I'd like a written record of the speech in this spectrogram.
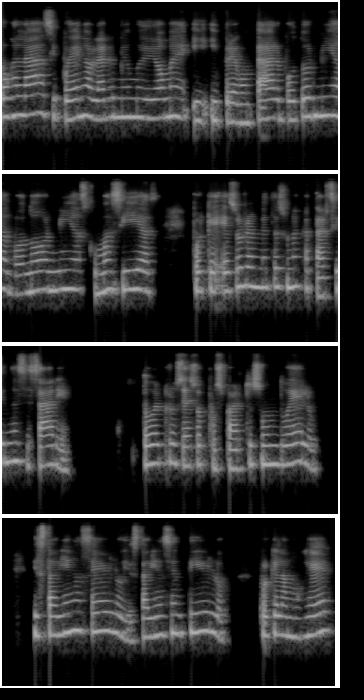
Ojalá si pueden hablar el mismo idioma y, y preguntar, vos dormías, vos no dormías, ¿cómo hacías? Porque eso realmente es una catarsis necesaria. Todo el proceso posparto es un duelo. Está bien hacerlo y está bien sentirlo, porque la mujer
